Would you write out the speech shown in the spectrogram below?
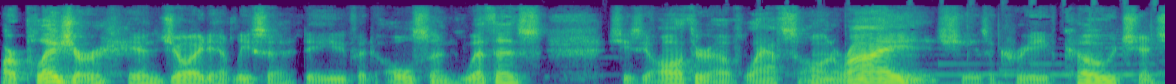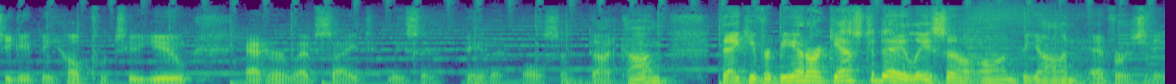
our pleasure and joy to have Lisa David Olson with us. She's the author of Laughs on Wry, and she is a creative coach, and she can be helpful to you at her website, lisadavidolson.com. Thank you for being our guest today, Lisa, on Beyond Adversity.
